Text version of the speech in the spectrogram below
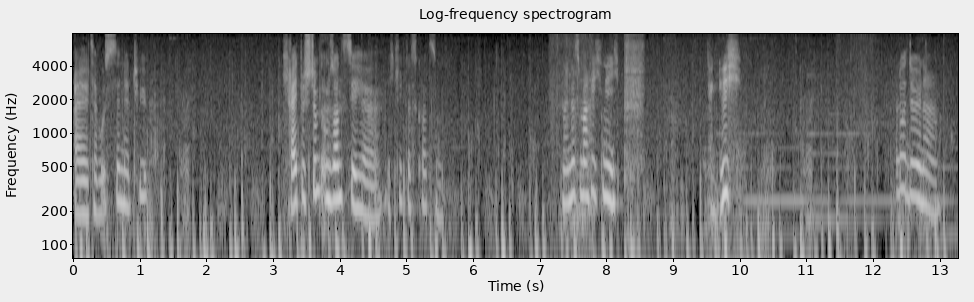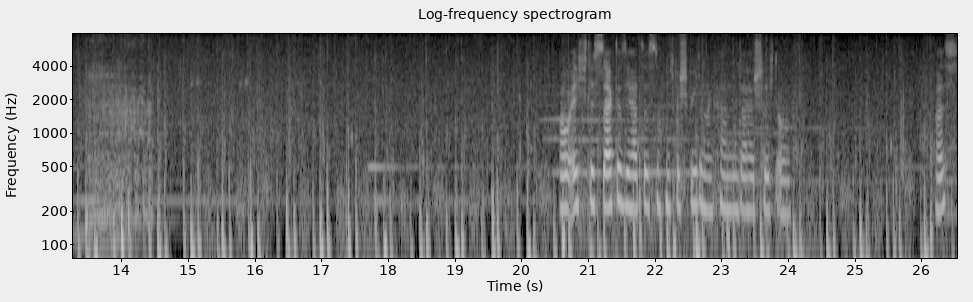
Alter, wo ist denn der Typ? Ich reite bestimmt umsonst hierher. Ich krieg das Kotzen. Nein, das mache ich nicht. Pff. Ja, nicht. Hallo, Döner. Echtlis sagte, sie hatte es noch nicht gespielt und dann kam daher schlicht auf. Was?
